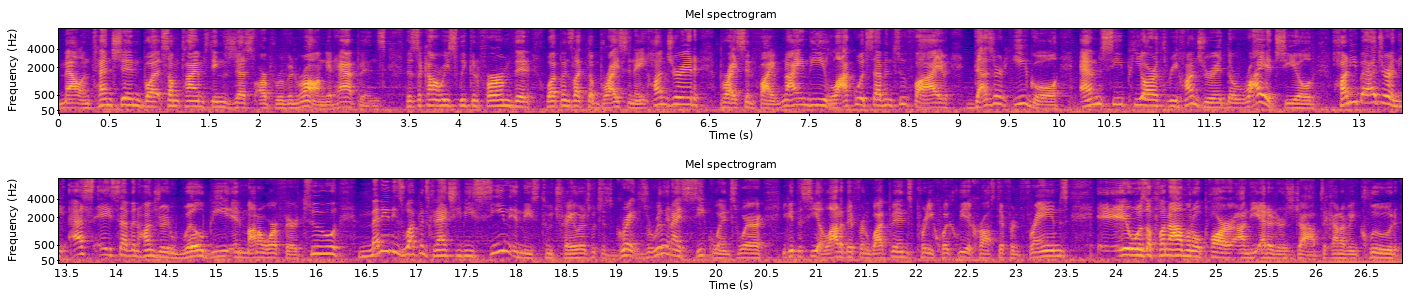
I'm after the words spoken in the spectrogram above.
malintention, but sometimes things just are proven wrong. It happens. This account recently confirmed that weapons like the Bryson 800, Bryson 590, Lockwood 725, Desert Eagle, MCPR 300, the Riot Shield, Honey Badger, and the SA700 will be in Modern Warfare 2. Many of these weapons can actually be seen in these two trailers, which is great. There's a really nice sequence where you get to see a lot of different weapons pretty quickly across different frames. It was a phenomenal part on the editor's job to kind of include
